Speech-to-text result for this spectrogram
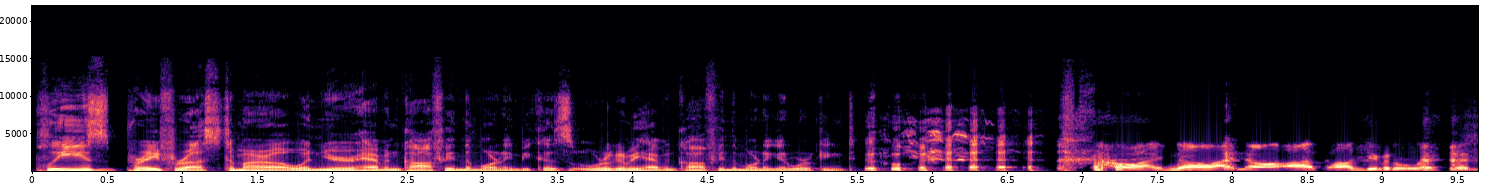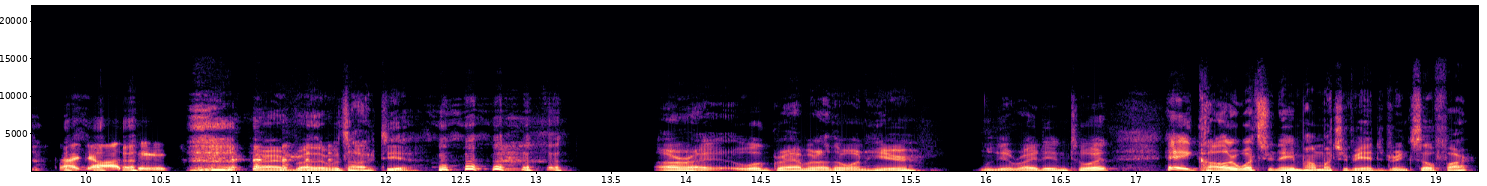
Please pray for us tomorrow when you're having coffee in the morning because we're going to be having coffee in the morning and working too. oh, I know, I know. I'll, I'll give it a listen. I got to. All right, brother. We'll talk to you. All right. We'll grab another one here. We'll get right into it. Hey, caller, what's your name? How much have you had to drink so far?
